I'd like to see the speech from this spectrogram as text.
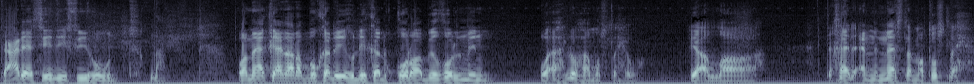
تعال يا سيدي في هود. نعم. وما كان ربك ليهلك القرى بظلم وأهلها مصلحون. يا الله تخيل أن الناس لما تصلح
